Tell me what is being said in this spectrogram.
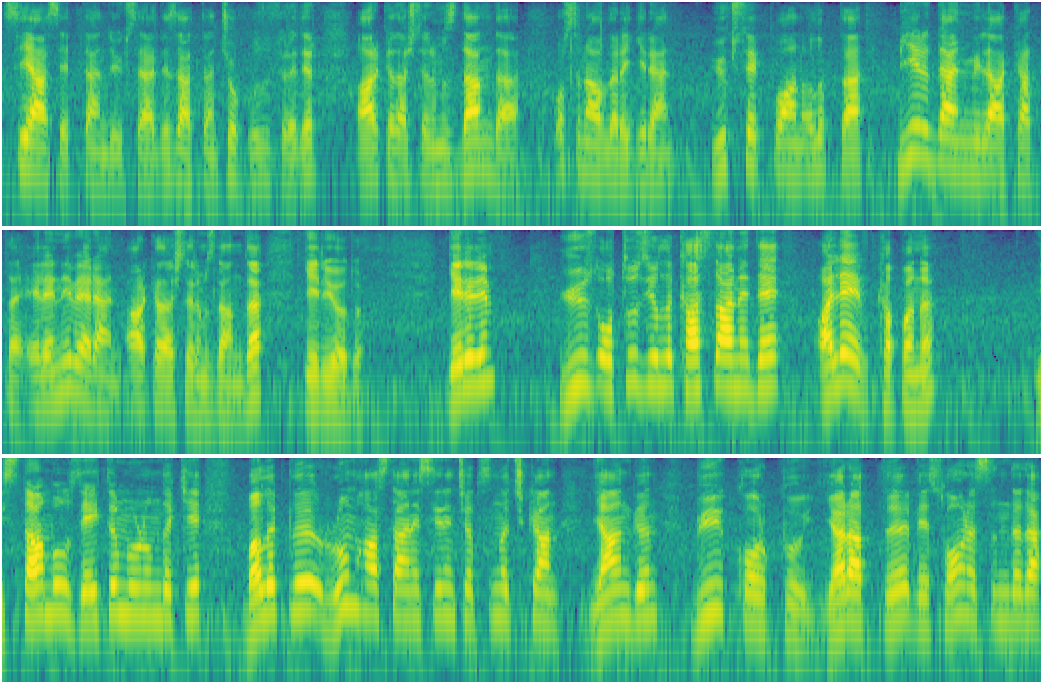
Siyasetten de yükseldi. Zaten çok uzun süredir arkadaşlarımızdan da o sınavlara giren yüksek puan alıp da birden mülakatta eleni veren arkadaşlarımızdan da geliyordu. Gelelim 130 yıllık hastanede alev kapanı. İstanbul Zeytinburnu'ndaki Balıklı Rum Hastanesi'nin çatısında çıkan yangın büyük korku yarattı ve sonrasında da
